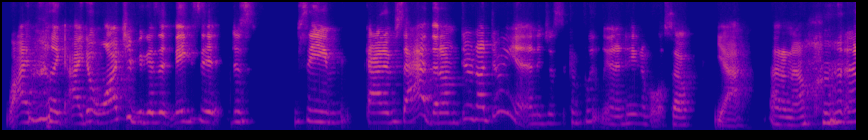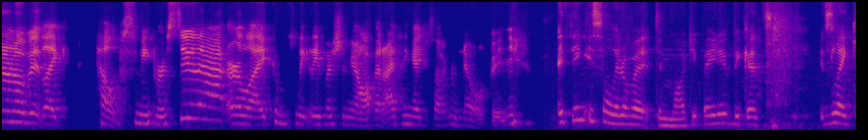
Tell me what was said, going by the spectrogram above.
why? Like, I don't watch it because it makes it just seem kind of sad that I'm not doing it and it's just completely unattainable. So, yeah, I don't know. I don't know if it like helps me pursue that or like completely pushes me off it. I think I just have no opinion. I think it's a little bit demotivated because it's like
